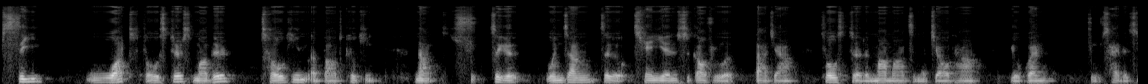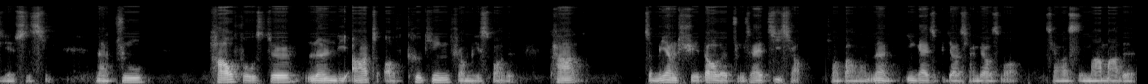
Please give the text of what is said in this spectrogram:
C What Foster's mother told him about cooking？ 那这个文章这个前言是告诉了大家 Foster 的妈妈怎么教他有关煮菜的这件事情。那猪。How Foster learned the art of cooking from his father？他怎么样学到了煮菜技巧？从爸爸那应该是比较强调什么？强调是妈妈的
